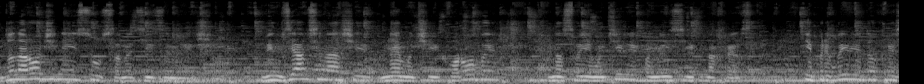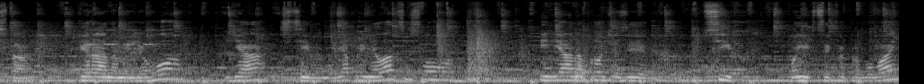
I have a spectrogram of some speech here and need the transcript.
до народження Ісуса на цій землі. Він взяв всі наші немочі і хвороби і на своєму тілі поніс їх на хрест. І прибив їх до Христа. І ранами Його я зцілена. Я прийняла це слово, і я на протязі всіх моїх цих випробувань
